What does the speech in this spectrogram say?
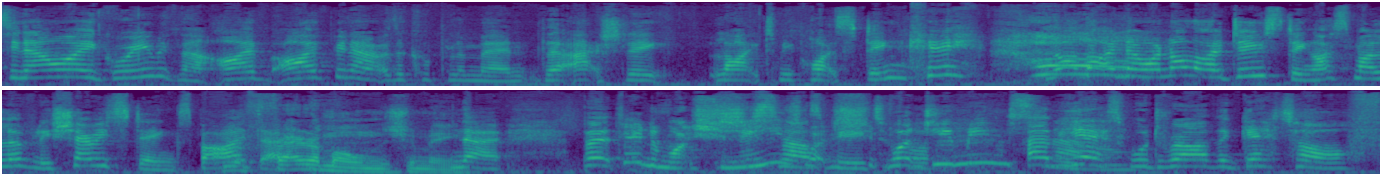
See, now I agree with that. I've, I've been out with a couple of men that actually liked me quite stinky. not that I know, not that I do stink. I smell lovely. Sherrie stinks, but I don't. pheromones, you mean? No, but I don't know what she means. smells What she- beautiful. what do you mean Um, smell? yes, would rather get off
